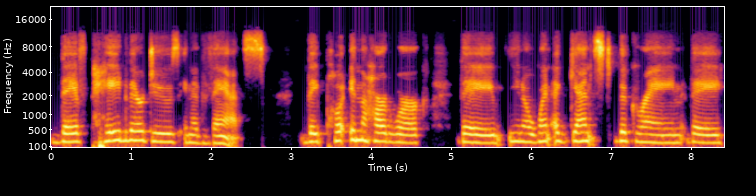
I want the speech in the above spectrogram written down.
they've paid their dues in advance. They put in the hard work. They you know went against the grain. They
